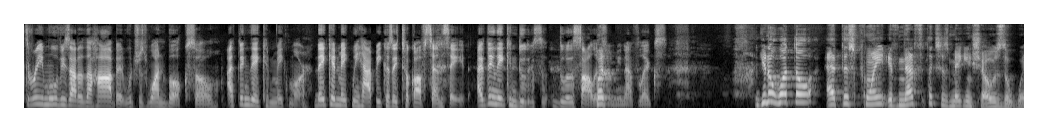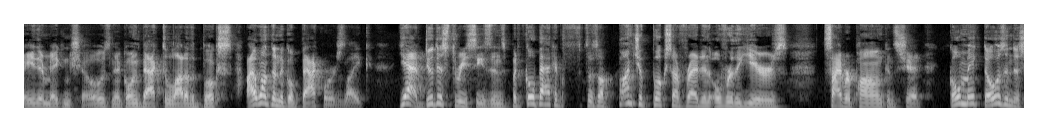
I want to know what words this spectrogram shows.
three movies out of The Hobbit, which was one book. So I think they can make more. They can make me happy because they took off Sense8. I think they can do this do a solid But- for me. Netflix. You know what though? At this point, if Netflix is making shows the way they're making shows and they're going back to a lot of the books, I want them to go backwards. Like, yeah, do this three seasons, but go back and there's a bunch of books I've read in, over the years, cyberpunk and shit. Go make those into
